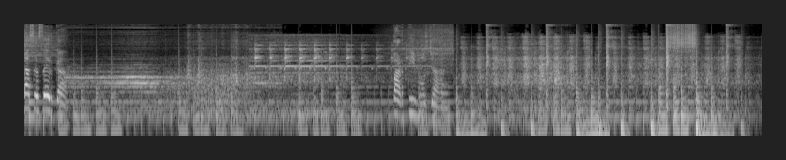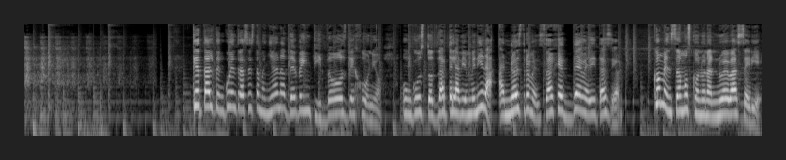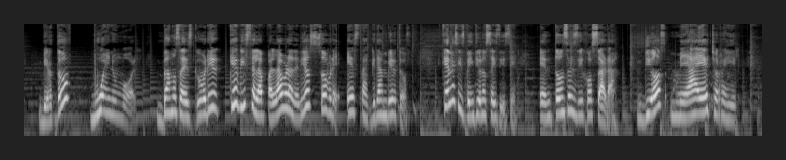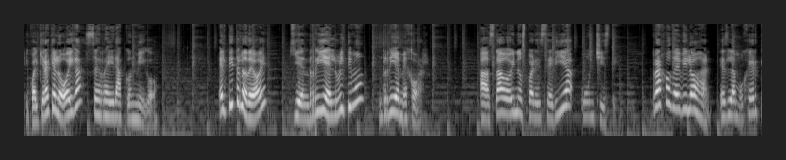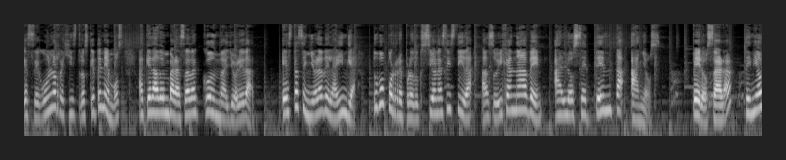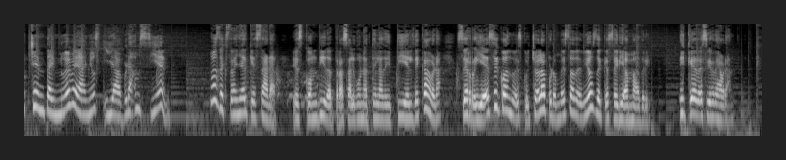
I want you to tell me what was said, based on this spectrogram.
ya se acerca. Partimos ya. ¿Qué tal te encuentras esta mañana de 22 de junio? Un gusto darte la bienvenida a nuestro mensaje de meditación. Comenzamos con una nueva serie. ¿Virtud? Buen humor. Vamos a descubrir qué dice la palabra de Dios sobre esta gran virtud. Génesis 21:6 dice, Entonces dijo Sara, Dios me ha hecho reír, y cualquiera que lo oiga se reirá conmigo. El título de hoy, Quien ríe el último, ríe mejor. Hasta hoy nos parecería un chiste. Rajo Devi Lohan es la mujer que según los registros que tenemos ha quedado embarazada con mayor edad. Esta señora de la India tuvo por reproducción asistida a su hija Naven a los 70 años. Pero Sara tenía 89 años y Abraham 100. No es de extrañar que Sara, escondida tras alguna tela de piel de cabra, se riese cuando escuchó la promesa de Dios de que sería madre. ¿Y qué decir de Abraham?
